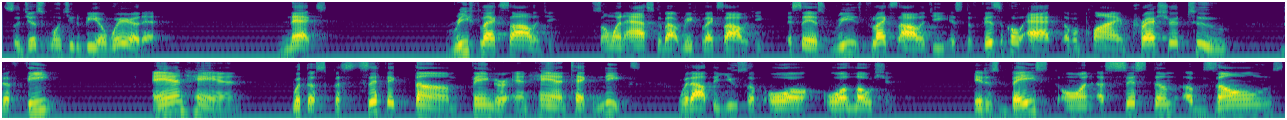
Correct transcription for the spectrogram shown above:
So just want you to be aware of that. Next, reflexology. Someone asked about reflexology. It says reflexology is the physical act of applying pressure to the feet and hand with a specific thumb, finger, and hand techniques without the use of oil or lotion. It is based on a system of zones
